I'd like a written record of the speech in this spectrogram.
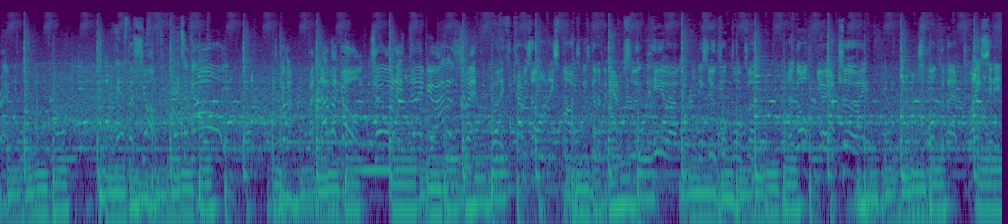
Yaya Here's the shot. It's a goal. He's got another goal. Two on his debut. Alan Smith. Well, if he carries on like this, Martin, he's going to be the absolute hero in his new football club. A goal from Yaya Toure. Talk about placing it.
